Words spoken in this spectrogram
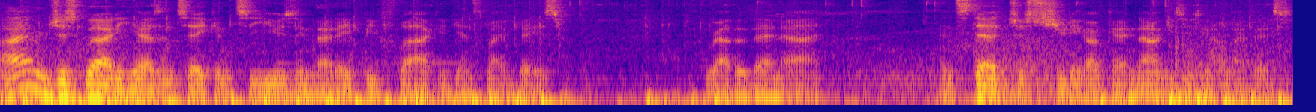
I'm just glad he hasn't taken to using that AP flak against my base. Rather than, uh, instead just shooting... Okay, now he's using on my base.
